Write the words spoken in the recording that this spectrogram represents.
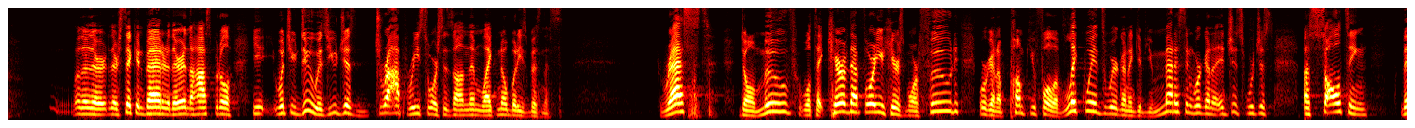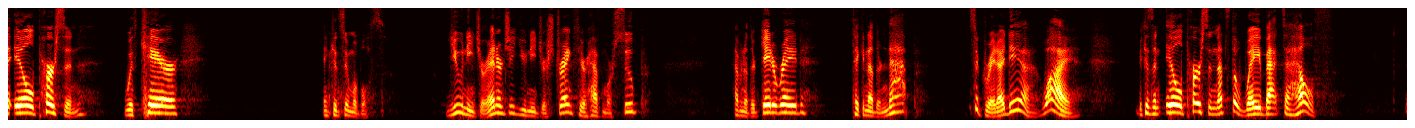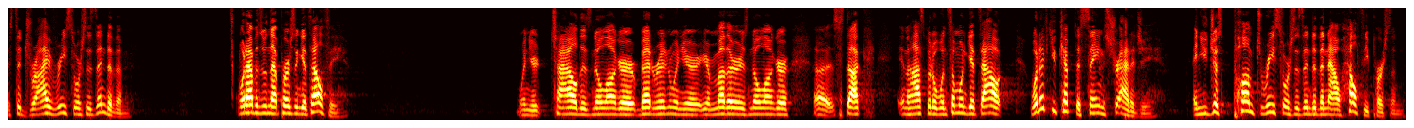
whether they're, they're sick in bed or they're in the hospital, you, what you do is you just drop resources on them like nobody's business. Rest, don't move. We'll take care of that for you. Here's more food. We're going to pump you full of liquids. We're going to give you medicine. We're going to just we're just assaulting the ill person with care and consumables. You need your energy, you need your strength. Here have more soup. Have another Gatorade. Take another nap. It's a great idea. Why? Because an ill person, that's the way back to health, is to drive resources into them. What happens when that person gets healthy? When your child is no longer bedridden, when your, your mother is no longer uh, stuck in the hospital, when someone gets out, what if you kept the same strategy and you just pumped resources into the now healthy person?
